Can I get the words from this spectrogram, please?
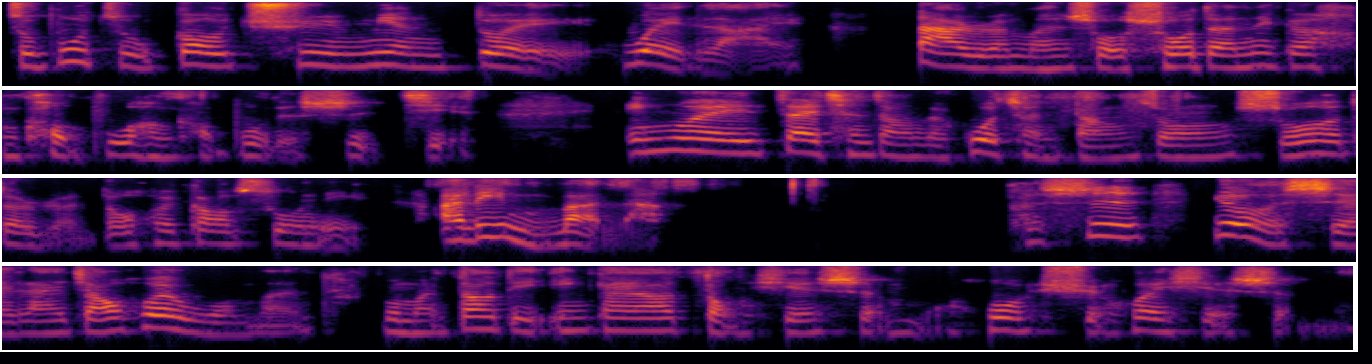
足不足够去面对未来大人们所说的那个很恐怖、很恐怖的世界。因为在成长的过程当中，所有的人都会告诉你“阿里姆曼啦”，可是又有谁来教会我们？我们到底应该要懂些什么，或学会些什么？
